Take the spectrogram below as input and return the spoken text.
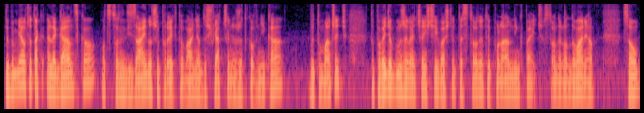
gdybym miał to tak elegancko od strony designu czy projektowania, doświadczeń użytkownika wytłumaczyć, to powiedziałbym, że najczęściej właśnie te strony typu landing page, strony lądowania są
